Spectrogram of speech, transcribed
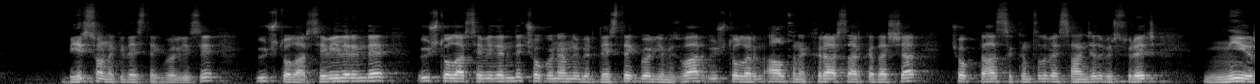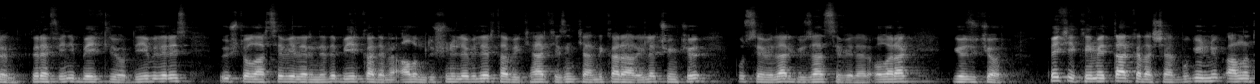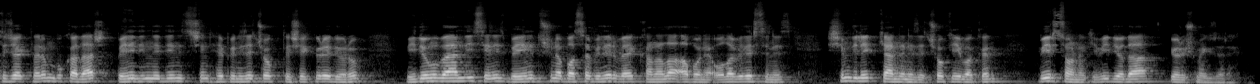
bir sonraki destek bölgesi 3 dolar seviyelerinde. 3 dolar seviyelerinde çok önemli bir destek bölgemiz var. 3 doların altına kırarsa arkadaşlar çok daha sıkıntılı ve sancılı bir süreç Near'ın grafiğini bekliyor diyebiliriz. 3 dolar seviyelerinde de bir kademe alım düşünülebilir. Tabii ki herkesin kendi kararıyla çünkü bu seviyeler güzel seviyeler olarak gözüküyor. Peki kıymetli arkadaşlar bugünlük anlatacaklarım bu kadar. Beni dinlediğiniz için hepinize çok teşekkür ediyorum. Videomu beğendiyseniz beğeni tuşuna basabilir ve kanala abone olabilirsiniz. Şimdilik kendinize çok iyi bakın. Bir sonraki videoda görüşmek üzere.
